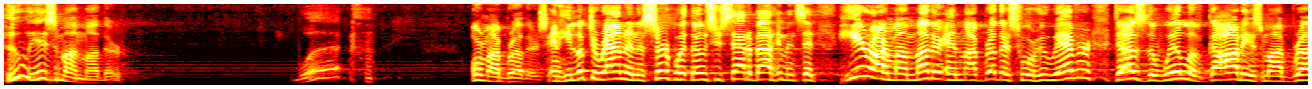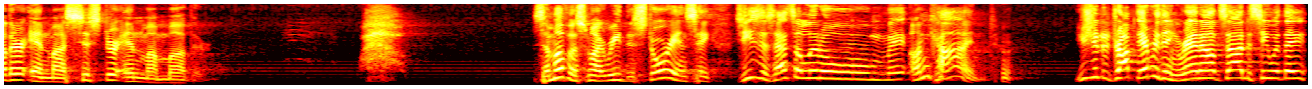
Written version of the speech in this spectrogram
Who is my mother? What? or my brothers. And he looked around in a circle at those who sat about him and said, Here are my mother and my brothers, for whoever does the will of God is my brother and my sister and my mother. Wow. Some of us might read this story and say, Jesus, that's a little unkind. You should have dropped everything, ran outside to see what they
